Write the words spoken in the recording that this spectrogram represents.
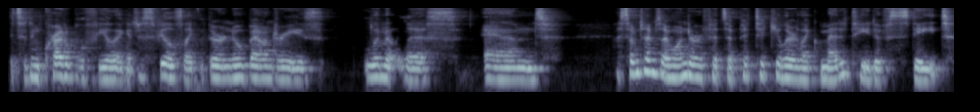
it's an incredible feeling. It just feels like there are no boundaries, limitless. And sometimes I wonder if it's a particular like meditative state,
